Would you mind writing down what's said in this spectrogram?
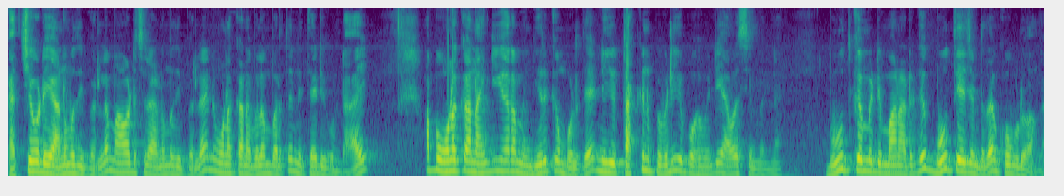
கட்சியோடைய அனுமதி பெறல மாவட்ட செயலர் அனுமதி பெறல நீ உனக்கான விளம்பரத்தை நீ தேடிக்கொண்டாய். அப்போ உனக்கான அங்கீகாரம் இங்கே இருக்கும் பொழுதே நீ டக்குன்னு இப்போ வெளியே போக வேண்டிய அவசியம் என்ன? பூத் கமிட்டி மாநாட்டுக்கு பூத் ஏஜென்ட் தான் கூப்பிடுவாங்க.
